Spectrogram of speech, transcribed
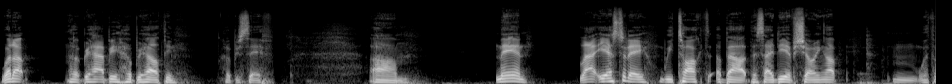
What up? Hope you're happy. Hope you're healthy. Hope you're safe. Um, man, yesterday we talked about this idea of showing up mm, with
